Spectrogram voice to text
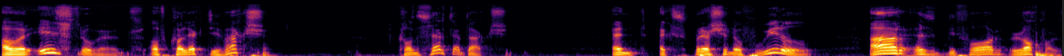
our instruments of collective action, concerted action, and expression of will are as before local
